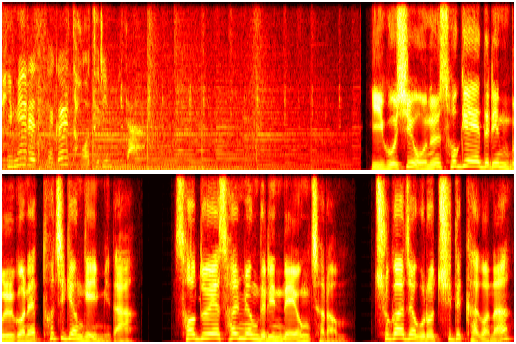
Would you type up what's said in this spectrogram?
비밀 혜택을 더 드립니다. 이곳이 오늘 소개해드린 물건의 토지 경계입니다. 서두에 설명드린 내용처럼 추가적으로 취득하거나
